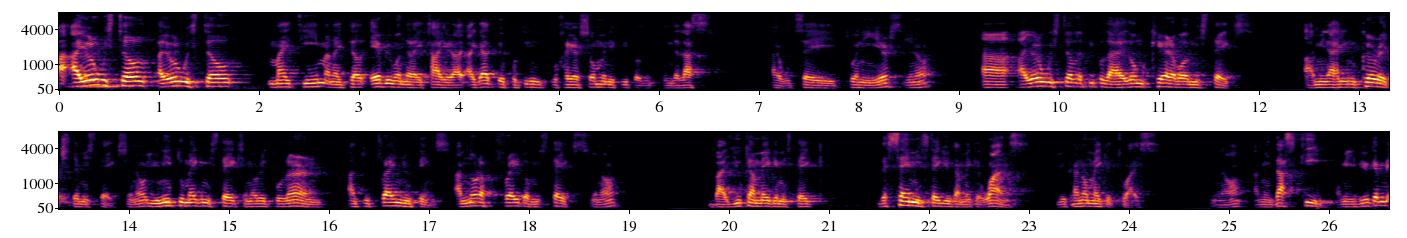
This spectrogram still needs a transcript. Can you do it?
I always tell, I always tell my team and I tell everyone that I hire, I, I got the opportunity to hire so many people in, in the last, I would say 20 years, you know? Uh, I always tell the people that I don't care about mistakes. I mean, I encourage the mistakes, you know? You need to make mistakes in order to learn and to try new things. I'm not afraid of mistakes, you know, but you can make a mistake, the same mistake you can make it once. You cannot make it twice. You know, I mean, that's key. I mean, if you can,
